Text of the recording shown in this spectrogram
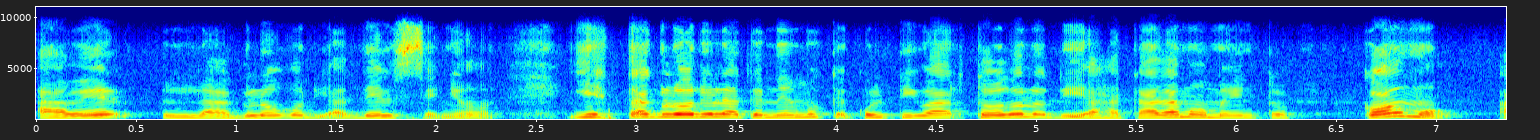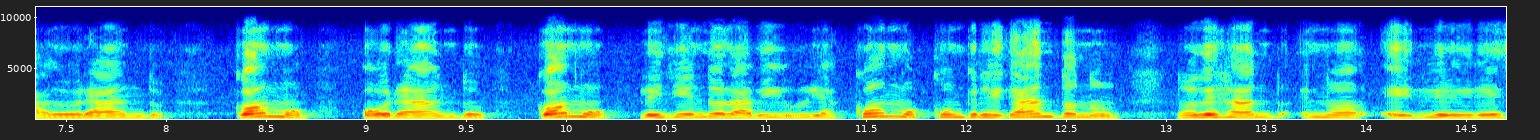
a ver la gloria del Señor. Y esta gloria la tenemos que cultivar todos los días, a cada momento. ¿Cómo? Adorando. ¿Cómo? Orando. ¿Cómo? Leyendo la Biblia. ¿Cómo? Congregándonos. No dejando, no, eh,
